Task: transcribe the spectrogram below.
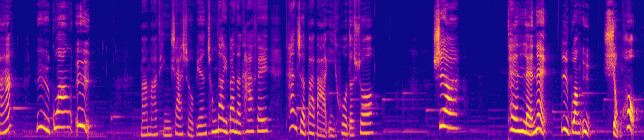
啊？日光浴，妈妈停下手边冲到一半的咖啡，看着爸爸疑惑地说：“是啊，天然的日光浴，雄厚。”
